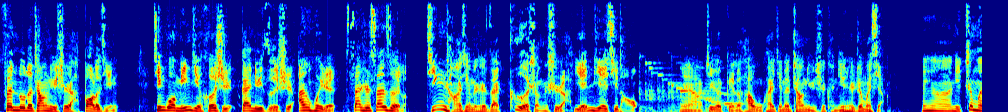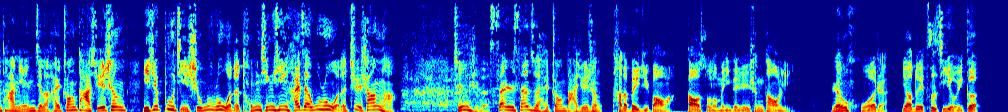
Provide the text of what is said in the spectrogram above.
愤怒的张女士啊报了警，经过民警核实，该女子是安徽人，三十三岁了。经常性的是在各省市啊沿街乞讨，哎呀，这个给了他五块钱的张女士肯定是这么想：哎呀，你这么大年纪了还装大学生，你这不仅是侮辱我的同情心，还在侮辱我的智商啊！真是的，三十三岁还装大学生，他的被举报啊，告诉了我们一个人生道理：人活着要对自己有一个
